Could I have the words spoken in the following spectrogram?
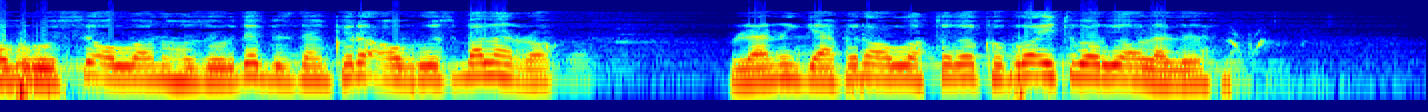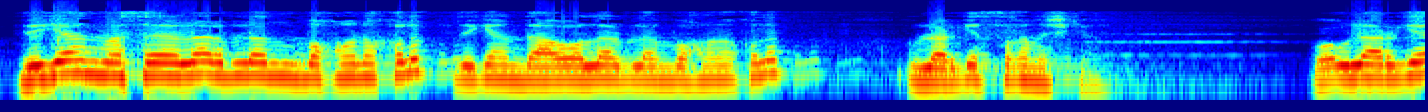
obro'si ollohni huzurida bizdan ko'ra obro'si balandroq. Ularni gapini alloh taolo ko'proq e'tiborga oladi. Degan masalalar bilan bahona qilib degan davolar bilan bahona qilib ularga sig'inishgan. Va ularga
